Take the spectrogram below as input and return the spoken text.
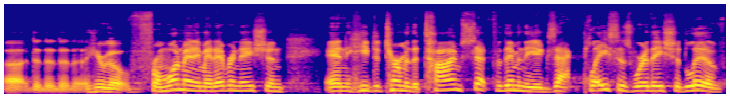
uh, da, da, da, here we go. From one man, he made every nation, and he determined the time set for them and the exact places where they should live.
